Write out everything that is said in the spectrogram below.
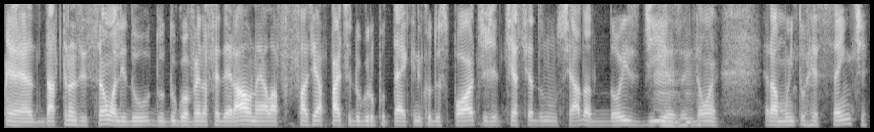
é, da transição ali do, do, do governo federal, né? Ela fazia parte do grupo técnico do esporte, já tinha sido anunciado há dois dias, Uhum. então é, era muito recente.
